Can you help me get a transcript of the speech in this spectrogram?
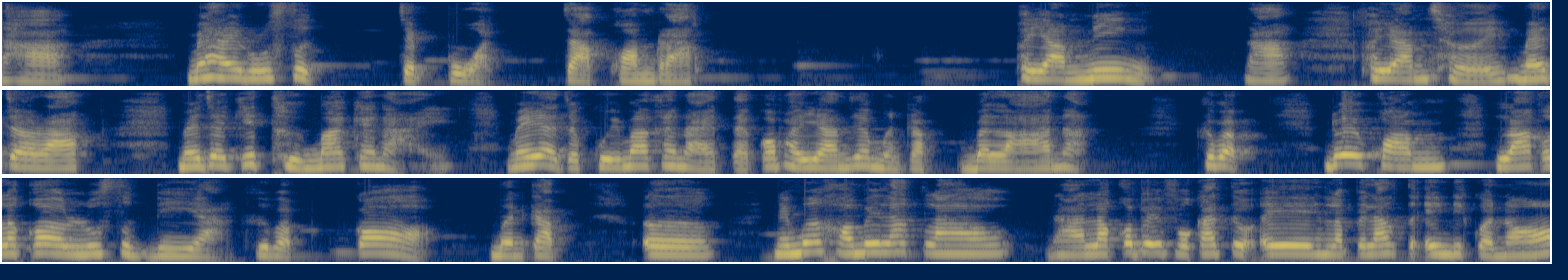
นะคะไม่ให้รู้สึกเจ็บปวดจากความรัก พยายามนิ่งนะพยายามเฉย แม้จะรัก แม้จะคิดถึงมากแค่ไหนแม้อยากจะคุยมากแค่ไหน แต่ก็พยายามที่จะเหมือนกับบาลานซ์อะคือแบบด้วยความรักแล้วก็รู้สึกดีอะคือแบบก็เหมือนกับ เออในเมื่อเขาไม่รักเรา นะเราก็ไปโฟกัสตัวเอง เราไปรักตัวเองดีกว่าเนาะ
